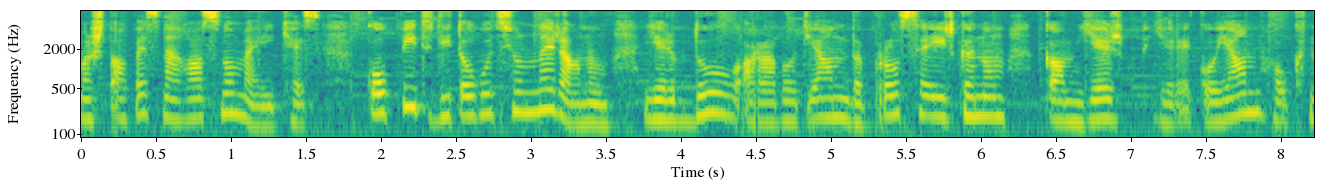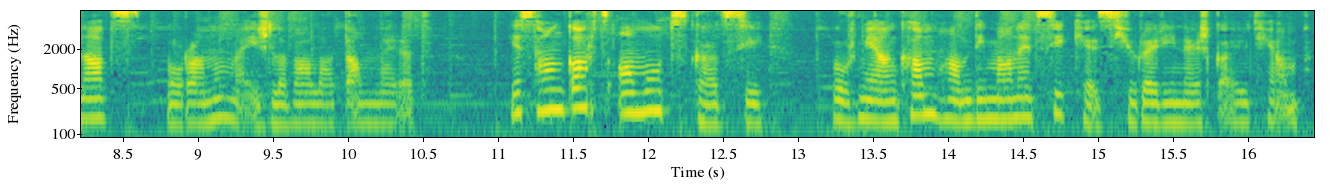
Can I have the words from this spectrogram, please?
մշտապես նեղացնում էի քեզ, կոպիտ դիտողություններ անում, երբ դու առավոտյան դպրոց էիր գնում կամ երբ երեկոյան հոգնած մոռանում էիր լվալ ատամներդ։ Ես հանկարծ ամոթ զգացի, որ մի անգամ հանդիմանեցի քեզ հյուրերի ներկայությամբ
